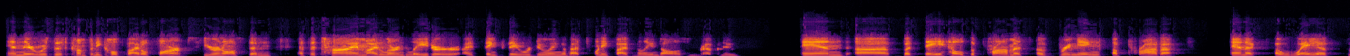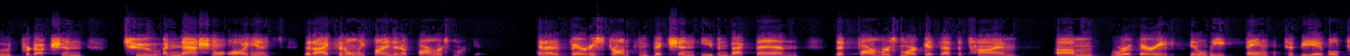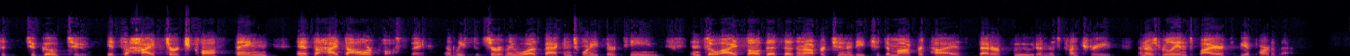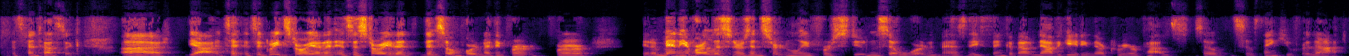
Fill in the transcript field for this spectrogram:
And there was this company called Vital Farms here in Austin. At the time, I learned later, I think they were doing about $25 million in revenue. And, uh, but they held the promise of bringing a product and a, a way of food production to a national audience that I could only find in a farmer's market. And I had a very strong conviction, even back then, that farmers markets at the time um, were a very elite thing to be able to, to go to. It's a high search cost thing and it's a high dollar cost thing. At least it certainly was back in 2013. And so I saw this as an opportunity to democratize better food in this country. And I was really inspired to be a part of that. That's fantastic. Uh, yeah, it's a it's a great story, and it's a story that that's so important. I think for for you know many of our listeners, and certainly for students at Wharton as they think about navigating their career paths. So so thank you for that.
